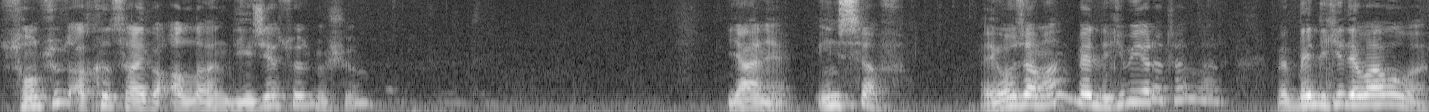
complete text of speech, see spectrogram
Sonsuz akıl sahibi Allah'ın diyeceği söz mü şu? Yani insaf. E o zaman belli ki bir yaratan var. Ve belli ki devamı var.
